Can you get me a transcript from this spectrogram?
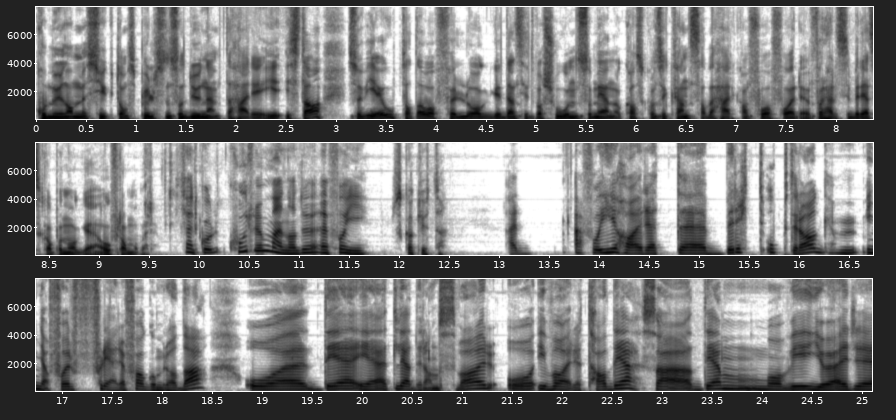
kommunene med sykdomspulsen, som du nevnte her i, i stad. Så vi er jo opptatt av å følge den situasjonen som er, og hvilke konsekvenser det her kan få for, for helseberedskapen og, og framover. Kjerkol, hvor mener du FHI skal kutte? FHI har et eh, bredt oppdrag innenfor flere fagområder. Og det er et lederansvar å ivareta det. Så det må vi gjøre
